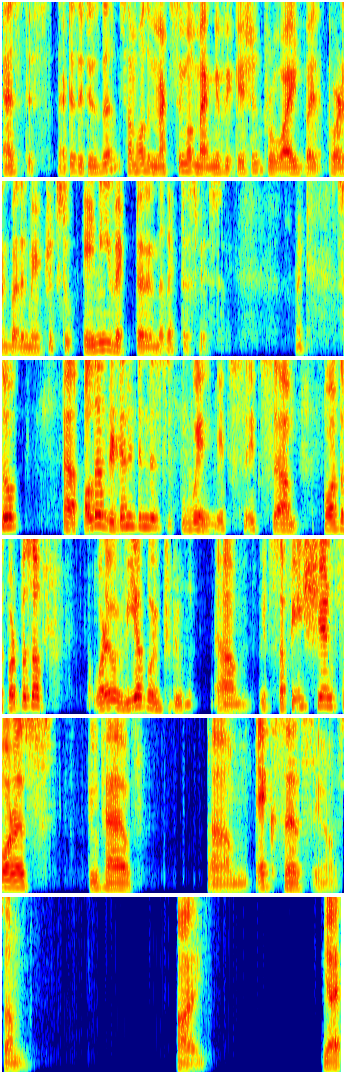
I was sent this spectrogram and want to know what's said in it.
as this that is it is the somehow the maximum magnification provided by provided by the matrix to any vector in the vector space right so uh, although I've written it in this way, it's it's um, for the purpose of whatever we are going to do. Um, it's sufficient for us to have um, excess, you know, some Rn. Yeah.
